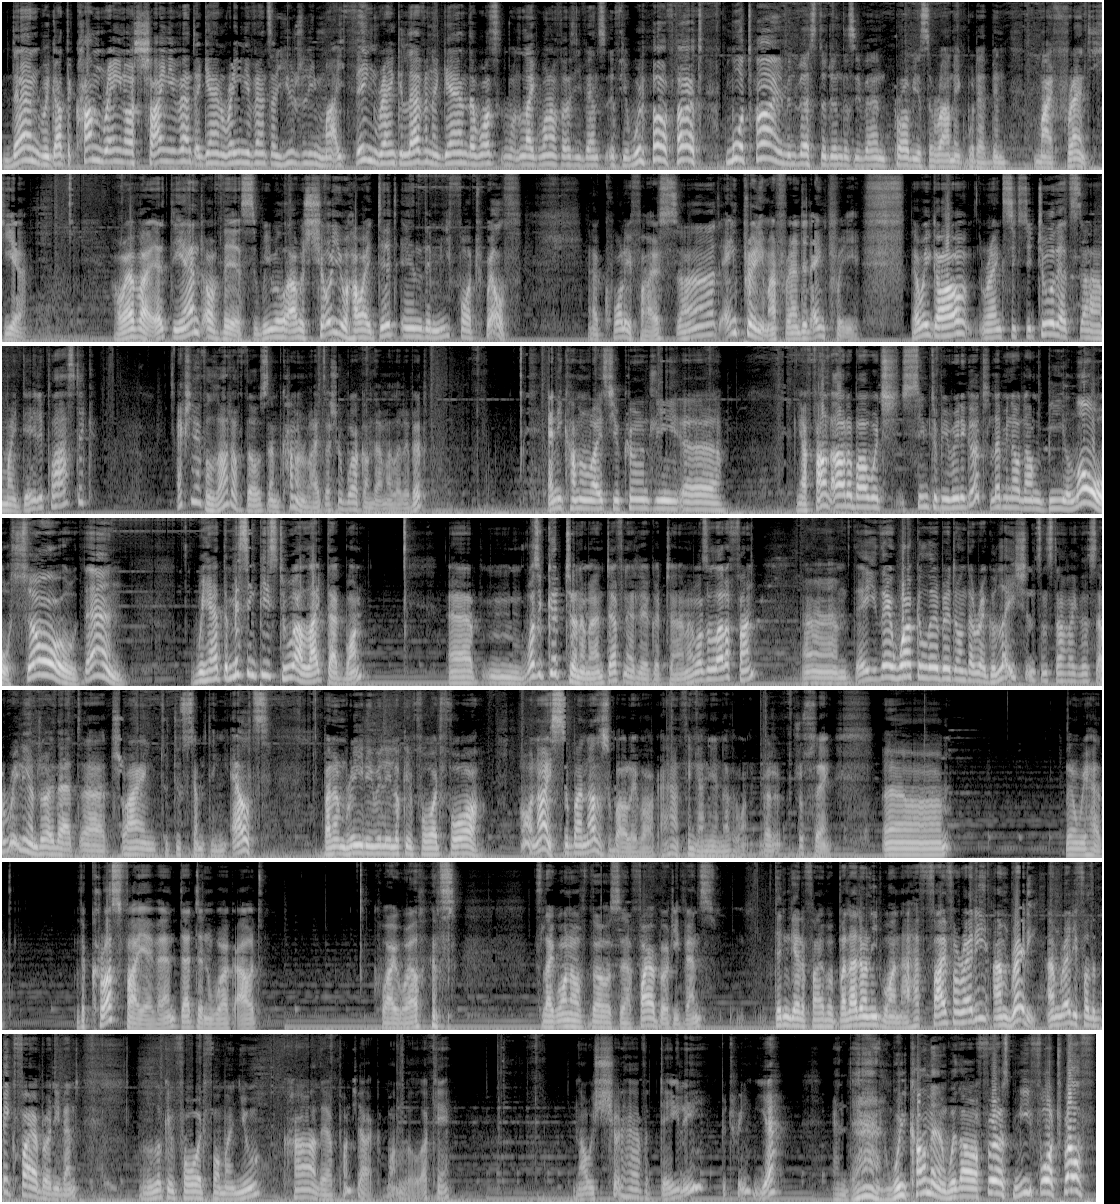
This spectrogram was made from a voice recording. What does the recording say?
Then we got the Come Rain or Shine event. Again, rain events are usually my thing. Rank 11 again. That was like one of those events. If you would have had more time invested in this event, probably ceramic would have been my friend here. However, at the end of this, we will I will show you how I did in the Me 412 uh, qualifiers. Uh, it ain't pretty, my friend. It ain't pretty. There we go. Rank 62. That's uh, my daily plastic actually have a lot of those um, common rights. I should work on them a little bit. Any common rights you currently uh, yeah, found out about which seem to be really good? Let me know down below. So, then, we had the missing piece too. I like that one. Uh, mm, was a good tournament, definitely a good tournament. It was a lot of fun. Um, they they work a little bit on the regulations and stuff like this. I really enjoy that. Uh, trying to do something else but I'm really, really looking forward for... Oh, nice! Super, another Subaru Levorg. I don't think I need another one, but just saying. Um, then we had the Crossfire event. That didn't work out quite well. it's, it's like one of those uh, Firebird events. Didn't get a Firebird, but I don't need one. I have five already. I'm ready. I'm ready for the big Firebird event. Looking forward for my new car there. Pontiac Bonneville. Okay. Now we should have a daily between, yeah. And then we come in with our first Me 412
